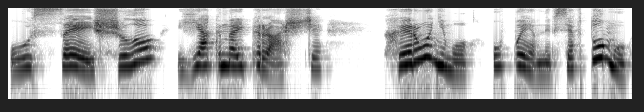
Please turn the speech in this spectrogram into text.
Усе йшло якнайкраще. Херонімо упевнився в тому,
